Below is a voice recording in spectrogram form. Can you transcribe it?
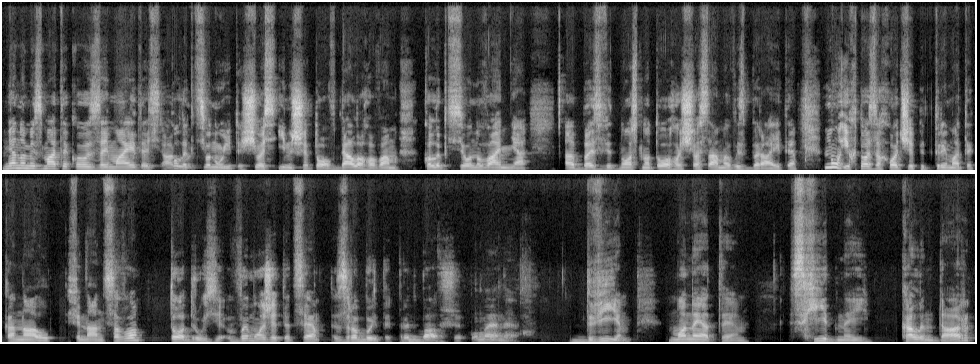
не нумізматикою займаєтесь, а колекціонуєте щось інше, то вдалого вам колекціонування е, безвідносно того, що саме ви збираєте. Ну і хто захоче підтримати канал фінансово, то друзі, ви можете це зробити, придбавши у мене дві монети східний календар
